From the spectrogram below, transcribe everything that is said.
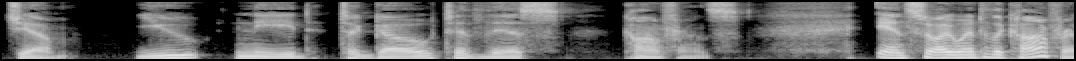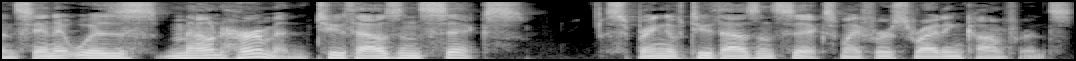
Jim, you need to go to this conference. And so I went to the conference and it was Mount Hermon, 2006, spring of 2006, my first writing conference.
